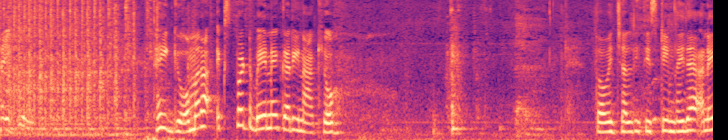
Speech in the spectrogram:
થઈ ગયો. થઈ ગયો. અમારા એક્સપર્ટ બેને કરી નાખ્યો. તો હવે જલ્દીથી સ્ટીમ થઈ જાય અને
